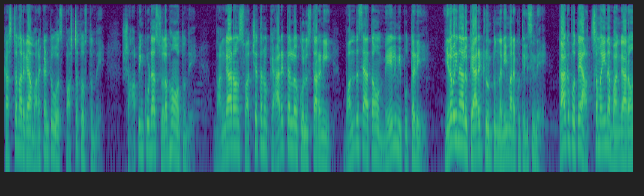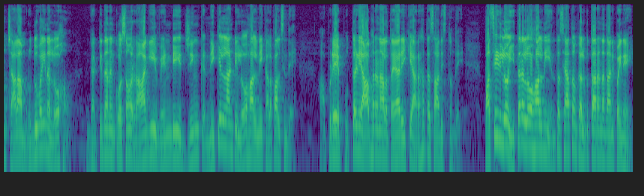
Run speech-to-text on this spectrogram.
కస్టమర్గా మనకంటూ ఓ స్పష్టత వస్తుంది. షాపింగ్ కూడా సులభం అవుతుంది. బంగారం స్వచ్ఛతను క్యారెట్లలో కొలుస్తారని వంద శాతం మేలిమి పుత్తడి ఇరవై నాలుగు క్యారెట్లు ఉంటుందని మనకు తెలిసిందే. కాకపోతే అచ్చమైన బంగారం చాలా మృదువైన లోహం. గట్టిదనం కోసం రాగి వెండి జింక్ నికిల్ లాంటి లోహాల్ని కలపాల్సిందే. అప్పుడే పుత్తడి ఆభరణాల తయారీకి అర్హత సాధిస్తుంది. పసిడిలో ఇతర లోహాల్ని ఎంత శాతం కలుపుతారన్న దానిపైనే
